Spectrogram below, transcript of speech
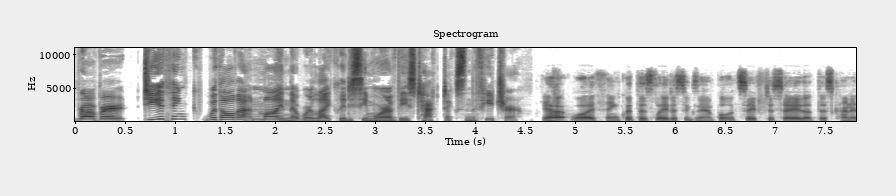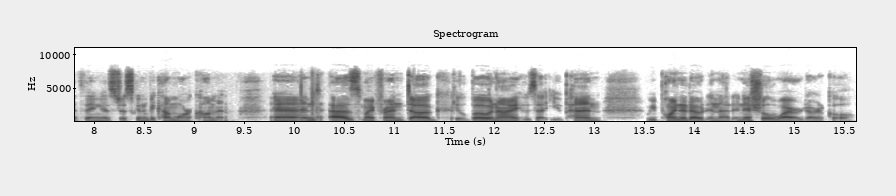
Robert, do you think, with all that in mind, that we're likely to see more of these tactics in the future? Yeah, well, I think with this latest example, it's safe to say that this kind of thing is just going to become more common. And as my friend Doug Guilbeault and I, who's at UPenn, we pointed out in that initial Wired article,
